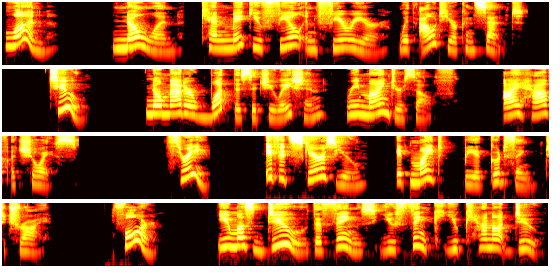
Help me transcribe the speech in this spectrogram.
1. No one can make you feel inferior without your consent. 2. No matter what the situation, remind yourself I have a choice. 3. If it scares you, it might be a good thing to try. 4. You must do the things you think you cannot do.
